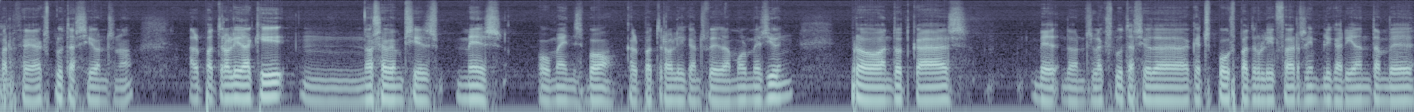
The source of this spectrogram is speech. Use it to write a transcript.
per Mm. fer explotacions. No? El petroli d'aquí mm, no sabem si és més o menys bo que el petroli que ens ve de molt més lluny, però en tot cas bé, doncs, l'explotació d'aquests pous petrolífers implicarien també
